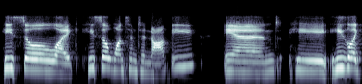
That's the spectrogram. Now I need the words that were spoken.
he still like he still wants him to not be and he he like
